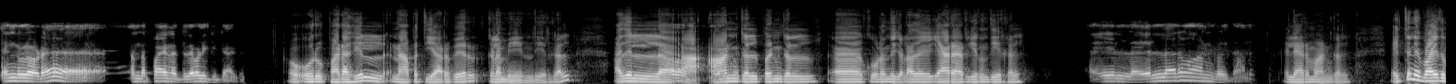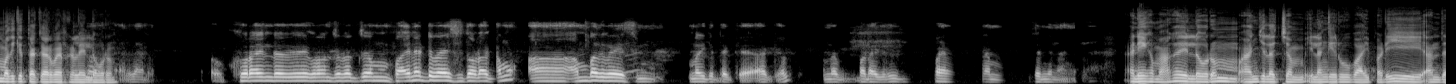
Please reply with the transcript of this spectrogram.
எங்களோட அந்த பயணத்துல வலிக்கிட்டாங்க ஒரு படகில் நாற்பத்தி ஆறு பேர் கிளம்பியிருந்தீர்கள். அதில் ஆண்கள் பெண்கள் குழந்தைகள் அது யார் யார் இருந்தீர்கள் இல்ல எல்லாரும் ஆண்கள் தான். எல்லாரும் ஆண்கள். எத்தனை வயது மதிக்கத்தக்கவர்கள் எல்லோரும்? எல்லாரும். குறைந்தது குறைந்தபட்சம் பதினெட்டு வயசு தொடக்கம் ஐம்பது வயசு மதிக்கத்தக்க ஆட்கள். அந்த படகில் பயணம் செஞ்சினாங்க. அநேகமாக எல்லோரும் அஞ்சு லட்சம் இலங்கை ரூபாய் படி அந்த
